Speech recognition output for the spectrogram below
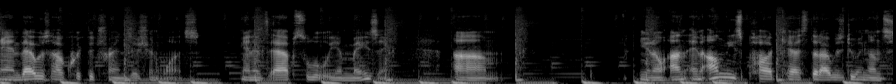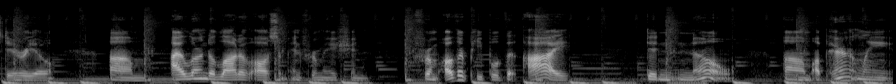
And that was how quick the transition was. And it's absolutely amazing. Um, you know, on, and on these podcasts that I was doing on stereo, um, I learned a lot of awesome information from other people that I didn't know. Um, apparently,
